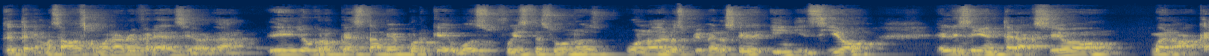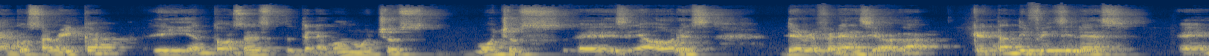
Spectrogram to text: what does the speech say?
te tenemos a vos como una referencia, ¿verdad? Y yo creo que es también porque vos fuiste uno, uno de los primeros que inició el diseño de interacción, bueno, acá en Costa Rica, y entonces tenemos muchos, muchos eh, diseñadores de referencia, ¿verdad? ¿Qué tan difícil es, eh,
